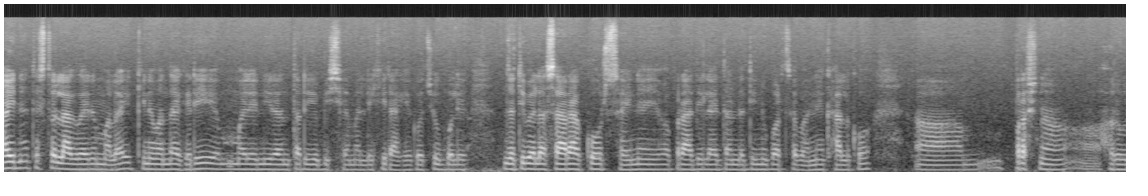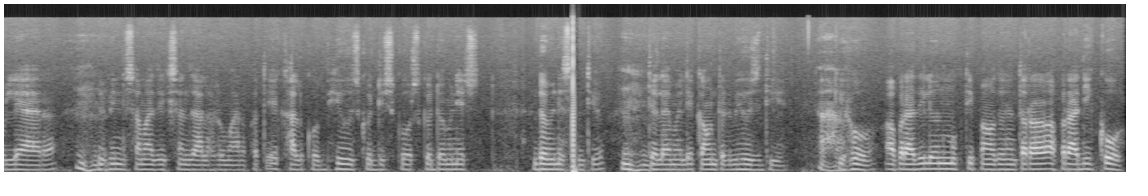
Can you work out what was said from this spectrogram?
होइन त्यस्तो लाग्दैन मलाई किन भन्दाखेरि मैले निरन्तर यो विषयमा लेखिराखेको छु। बोले जति बेला सारा कोर्स छैन यो अपराधीलाई दण्ड दिनुपर्छ भन्ने खालको प्रश्नहरू ल्याएर विभिन्न सामाजिक सञ्जालहरू मार्फत एक खालको भ्युजको डिस्कोर्सको डोमिनेस डोमिनेसन थियो। त्यसलाई मैले काउन्टर भ्युज दिएँ कि हो अपराधीले उन्मुक्ति पाउँदैन तर अपराधी को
